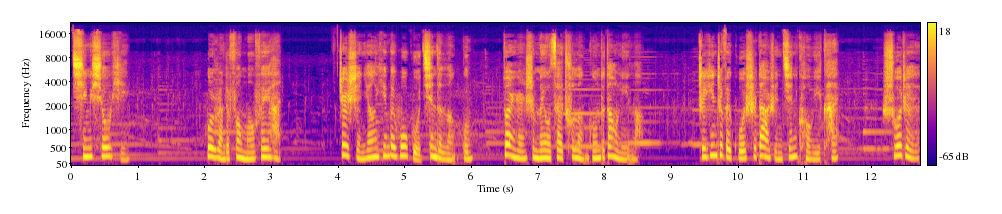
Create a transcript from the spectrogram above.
清修仪。顾软的凤眸微暗，这沈央因为巫蛊进的冷宫，断然是没有再出冷宫的道理了。只因这位国师大人金口一开，说着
